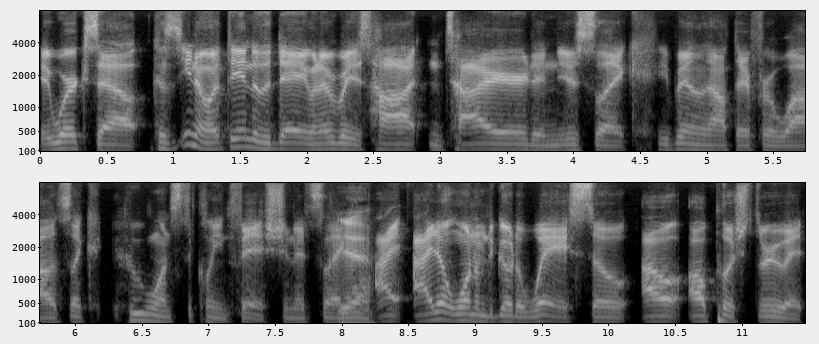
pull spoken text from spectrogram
it works out because you know at the end of the day when everybody's hot and tired and you're just like you've been out there for a while it's like who wants to clean fish and it's like Yeah. i i don't want them to go to waste so i'll i'll push through it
